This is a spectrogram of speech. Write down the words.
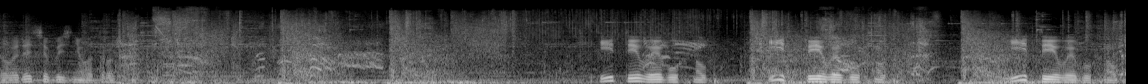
Доведеться без нього трошки. І ти вибухнув. І ти вибухнув. І ти вибухнув.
